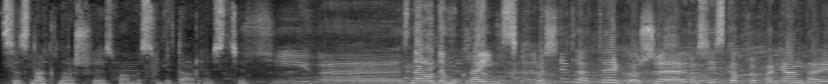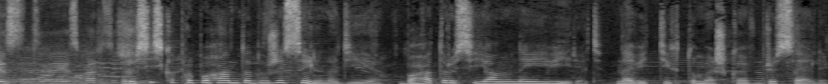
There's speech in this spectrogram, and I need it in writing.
це знак нашої з вами солідарності. E, z narodem ukraińskim. Właśnie dlatego, że rosyjska propaganda jest, jest bardzo. Російська пропаганда дуже сильно діє. Багато росіян в неї вірять, навіть ті, хто мешкає в Брюсселі.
